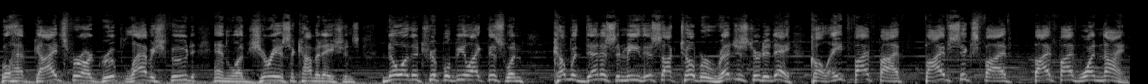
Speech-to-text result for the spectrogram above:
We'll have guides for our group, lavish food, and luxurious accommodations. No other trip will be like this one. Come with Dennis and me this October. Register today. Call 855 565 5519.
